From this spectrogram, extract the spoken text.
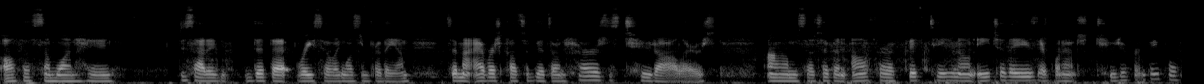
off of someone who decided that that reselling wasn't for them. So my average cost of goods on hers was $2. Um, so I took an offer of 15 on each of these. They're going out to two different people.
